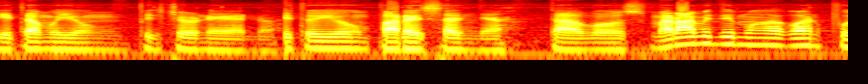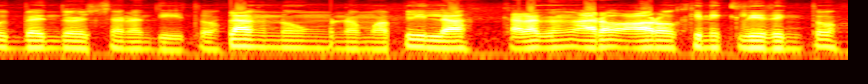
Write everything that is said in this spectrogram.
Kita mo yung picture na yan. No? Ito yung paresan niya. Tapos marami din mga kan food vendors na nandito. Lang nung ng mga pila, talagang araw-araw kiniklearing to.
